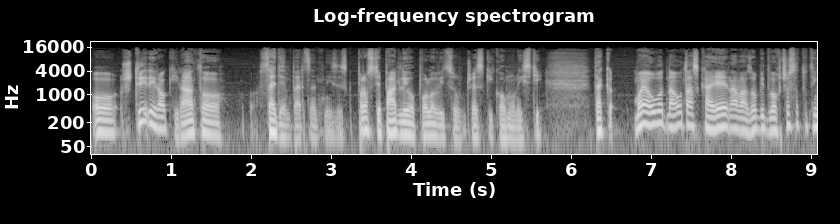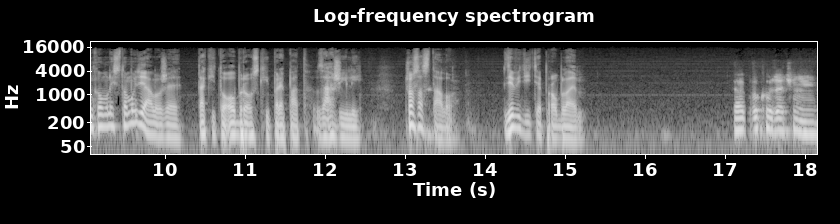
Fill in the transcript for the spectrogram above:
o 4 roky na to 7% zisk. Prostě padli o polovicu českí komunisti. Tak moja úvodná otázka je na vás obidvoch, čo sa to tým komunistom udialo, že takýto obrovský prepad zažili? Čo sa stalo? Kde vidíte problém? Tak Vuku začni.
